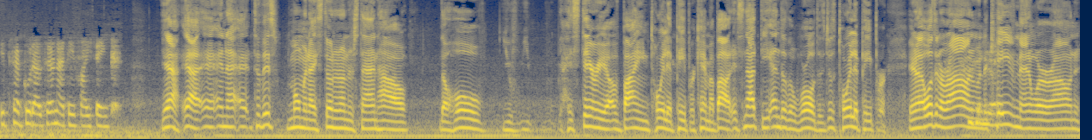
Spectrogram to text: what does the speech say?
it's a good alternative, I think. Yeah, yeah, and, and I, to this moment, I still don't understand how the whole you, you hysteria of buying toilet paper came about. It's not the end of the world. It's just toilet paper. You know, it wasn't around when the Yeah. cavemen were around.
